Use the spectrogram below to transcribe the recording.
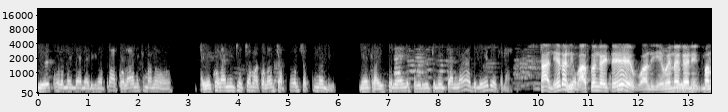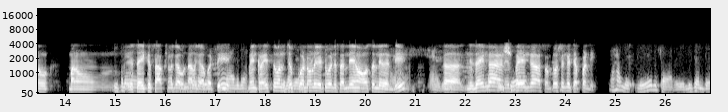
ఏ కులం అండి అని అడిగినప్పుడు ఆ కులానికి మనం ఏ కులాన్ని నుంచి వచ్చామో ఆ కులం చెప్పవలసి వస్తుందండి. మేము క్రైస్తవులు అండి పూర్వీకుల నుంచి అన్నా అది లేదు అసలు. లేదండి. వాస్తవంగా అయితే వాళ్ళు ఏమైనా కానీ మనం మనం ఏసైక సాక్షులుగా ఉండాలి కాబట్టి మేము క్రైస్తవులను చెప్పుకోవడంలో ఎటువంటి సందేహం అవసరం లేదండి. నిజంగా నిర్భయంగా సంతోషంగా చెప్పండి. ఆహా, లే- లేదు సార్ ఎందుకంటే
